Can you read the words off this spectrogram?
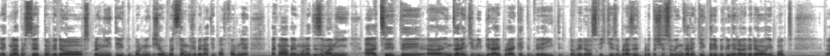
jakmile prostě to video splní ty YouTube podmínky, že vůbec tam může být na té platformě, tak má být monetizovaný a ať si ty uh, inzerenti vybírají, pro jaký typ videí to video svých chtějí zobrazit, protože jsou inzerenti, kteří by klidně dali video i pod uh,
